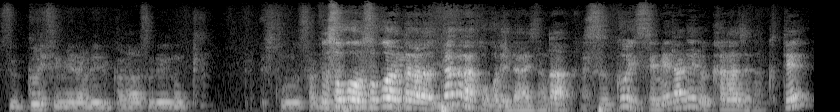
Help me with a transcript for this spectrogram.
すっごい責められるからそれのそそこそこはだからだからここで大事なのはすっごい責められるからじゃなくて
